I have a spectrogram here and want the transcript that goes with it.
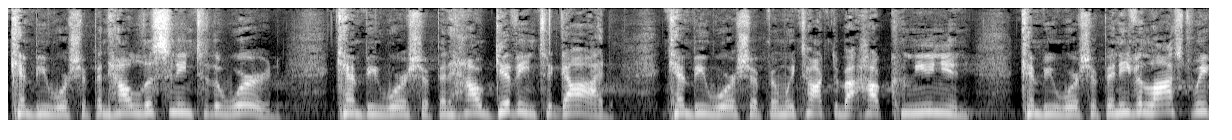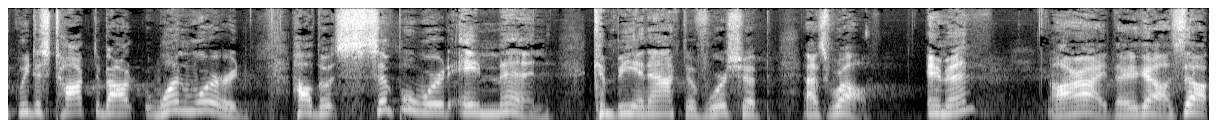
can be worship and how listening to the word can be worship and how giving to God can be worship. And we talked about how communion can be worship. And even last week, we just talked about one word, how the simple word amen can be an act of worship as well. Amen? All right, there you go. So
